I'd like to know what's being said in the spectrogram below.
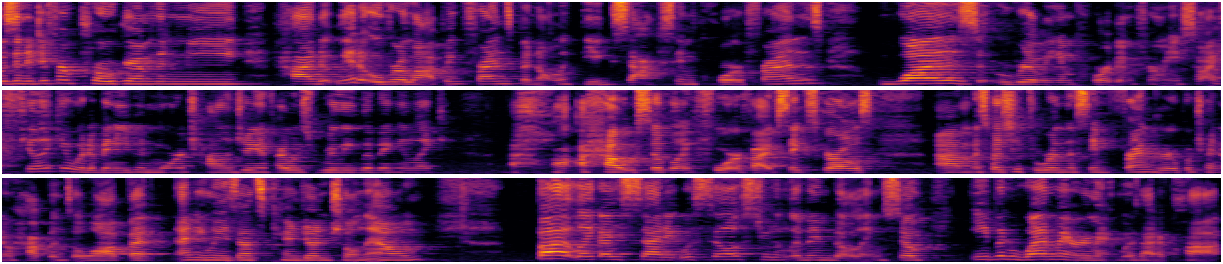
was in a different program than me, had we had overlapping friends, but not like the exact same core friends, was really important for me. So I feel like it would have been even more challenging if I was really living in like a, house of like four or five, six girls, um, especially if we were in the same friend group, which I know happens a lot. But anyways, that's tangential now. But like I said, it was still a student living building. So even when my roommate was at a class,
